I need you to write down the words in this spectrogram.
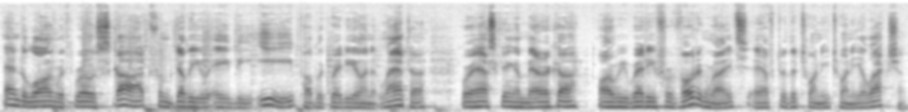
and along with Rose Scott from WABE, Public Radio in Atlanta, we're asking America, are we ready for voting rights after the 2020 election?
